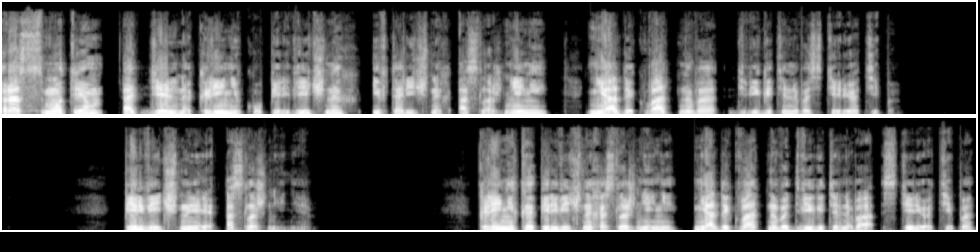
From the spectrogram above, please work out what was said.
Рассмотрим отдельно клинику первичных и вторичных осложнений неадекватного двигательного стереотипа. Первичные осложнения. Клиника первичных осложнений неадекватного двигательного стереотипа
